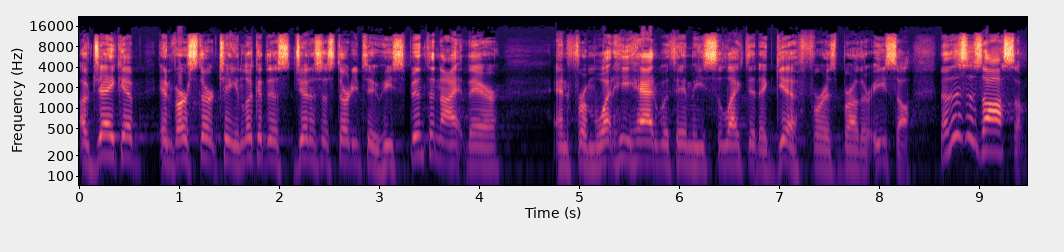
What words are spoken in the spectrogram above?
of Jacob in verse 13. Look at this Genesis 32. He spent the night there, and from what he had with him, he selected a gift for his brother Esau. Now, this is awesome.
